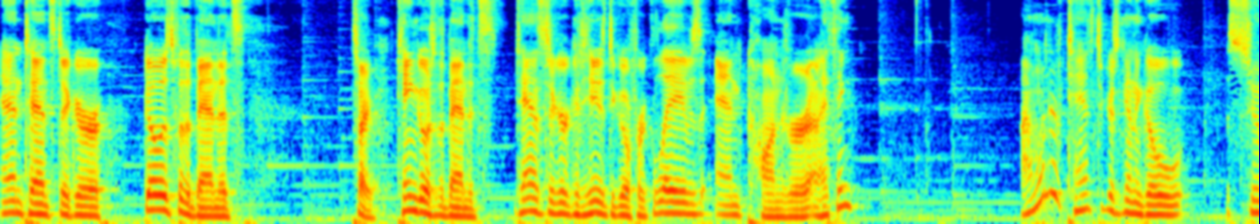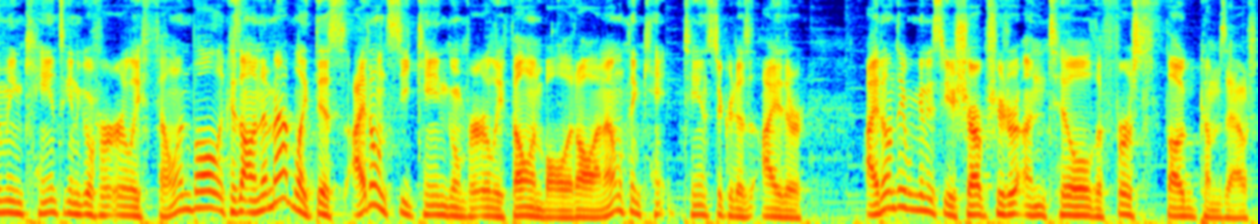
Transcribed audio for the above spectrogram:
And Tandstickor goes for the bandits. Sorry, kaen goes for the bandits. Tandstickor continues to go for Glaives and Conjurer. And I think... I wonder if Tandstickor's going to go... Assuming kaen's going to go for early Felon Ball? Because on a map like this, I don't see kaen going for early Felon Ball at all. And I don't think Tandstickor does either. I don't think we're going to see a Sharpshooter until the first Thug comes out.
